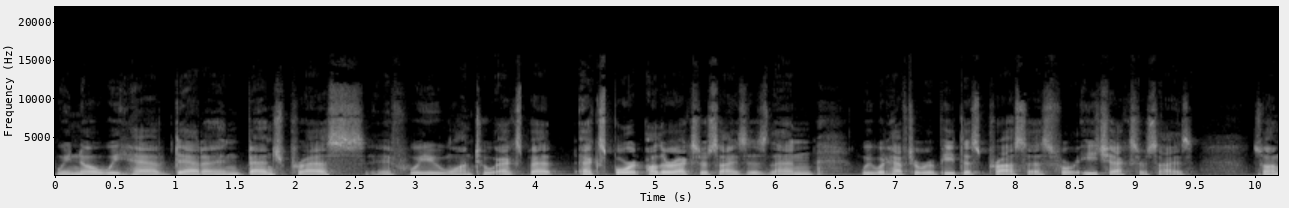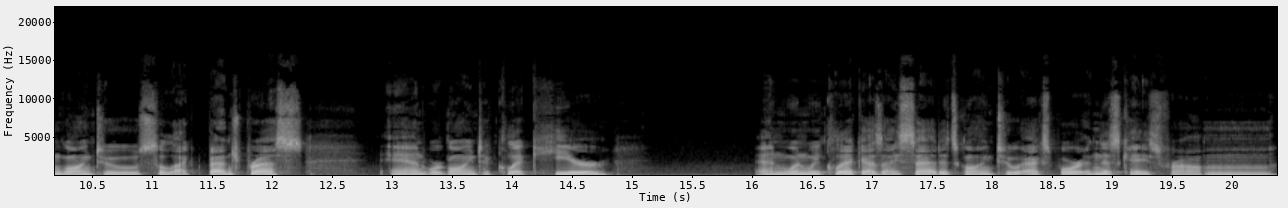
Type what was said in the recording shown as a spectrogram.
We know we have data in bench press. If we want to export other exercises, then we would have to repeat this process for each exercise. So I'm going to select bench press and we're going to click here. And when we click, as I said, it's going to export, in this case, from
